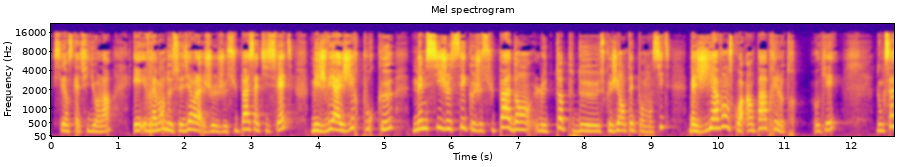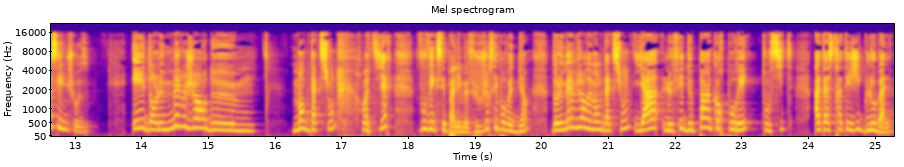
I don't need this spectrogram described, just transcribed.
si c'est dans ce cas de figure-là. Et vraiment de se dire, voilà, je ne suis pas satisfaite, mais je vais agir pour que, même si je sais que je suis pas dans le top de ce que j'ai en tête pour mon site, ben, j'y avance, quoi, un pas après l'autre. Ok? Donc, ça, c'est une chose. Et dans le même genre de hum, manque d'action, on va dire, vous vexez pas les meufs, je vous jure c'est pour votre bien. Dans le même genre de manque d'action, il y a le fait de pas incorporer ton site à ta stratégie globale.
